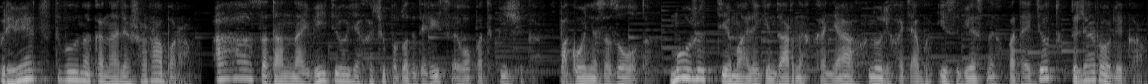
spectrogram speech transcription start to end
Приветствую на канале Шарабара. А за данное видео я хочу поблагодарить своего подписчика в погоне за золотом. Может тема о легендарных конях, ну или хотя бы известных подойдет для ролика?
